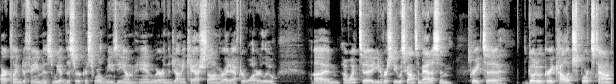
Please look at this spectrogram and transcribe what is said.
Our claim to fame is we have the Circus World Museum, and we're in the Johnny Cash song right after Waterloo. Uh, I went to University of Wisconsin Madison. Great to go to a great college sports town.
